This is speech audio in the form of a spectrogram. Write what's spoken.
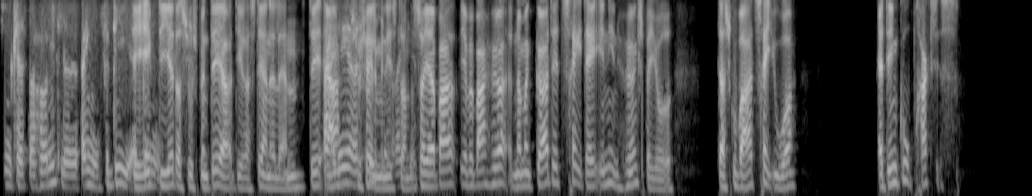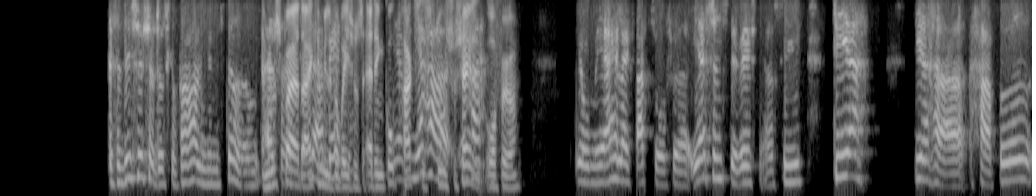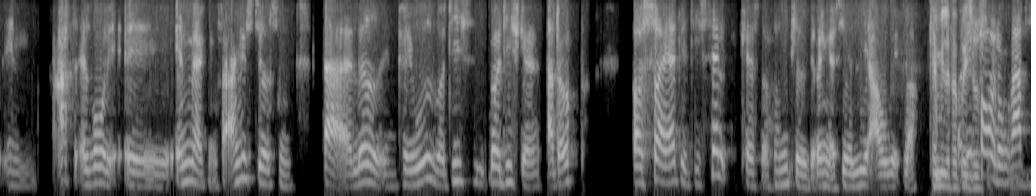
som kaster håndklæde i ringen, fordi... Det er ikke den... DIA, der suspenderer de resterende lande. Det er, Nej, det er Socialministeren. Så jeg, bare, jeg vil bare høre, at når man gør det tre dage inde i en høringsperiode, der skulle vare tre uger, er det en god praksis? Altså, det synes jeg, du skal forholde ministeriet om. Jamen, nu altså, spørger jeg dig, Camille Fabricius. Er det en god praksis? Har, du er socialordfører. Jo, men jeg er heller ikke retsordfører. Jeg synes, det er væsentligt at sige, de, de har, har fået en ret alvorlig øh, anmærkning fra Ankestyrelsen. Der er lavet en periode, hvor de, hvor de skal rette op og så er det, de selv kaster håndklædet i ring og siger, at vi afvikler. Camilla Fabricius,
